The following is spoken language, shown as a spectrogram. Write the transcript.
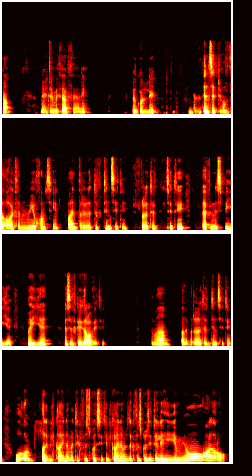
تمام. نيجي المثال الثاني بيقول لي the density of the oil 850. Find the relative density. Relative density الكثافة النسبية وهي specific gravity. تمام؟ طالب ال relative density. وهو طالب ال kinematic viscosity ال kinematic viscosity اللي هي mu على rho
